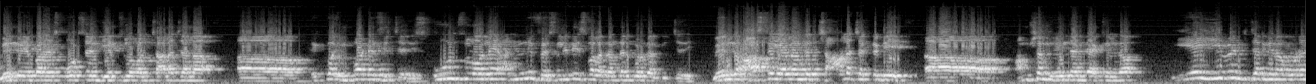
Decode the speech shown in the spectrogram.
మెయిన్గా చెప్పాలంటే స్పోర్ట్స్ అండ్ గేమ్స్లో వాళ్ళు చాలా చాలా ఎక్కువ ఇంపార్టెన్స్ ఇచ్చేది. స్కూల్స్లోనే అన్ని ఫెసిలిటీస్ వాళ్ళకి అందరికి కూడా కల్పించేది. మెయిన్గా ఆస్ట్రేలియాలో అంటే చాలా చక్కటి అంశం ఏంటంటే యాక్చువల్గా ఏ ఈవెంట్ జరిగినా కూడా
